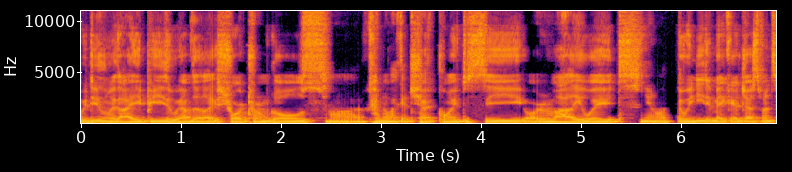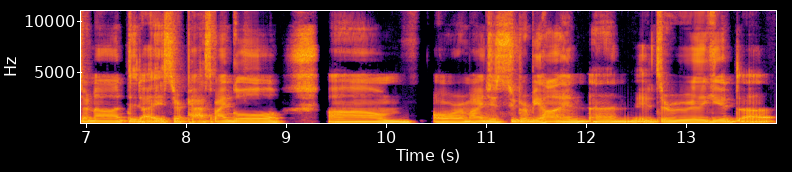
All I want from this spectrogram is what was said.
we're dealing with IEPs. We have the like short term goals, uh, kind of like a checkpoint to see or evaluate. You know, do we need to make adjustments or not? Did I surpass my goal, um, or am I just super behind? And it's a really good uh,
